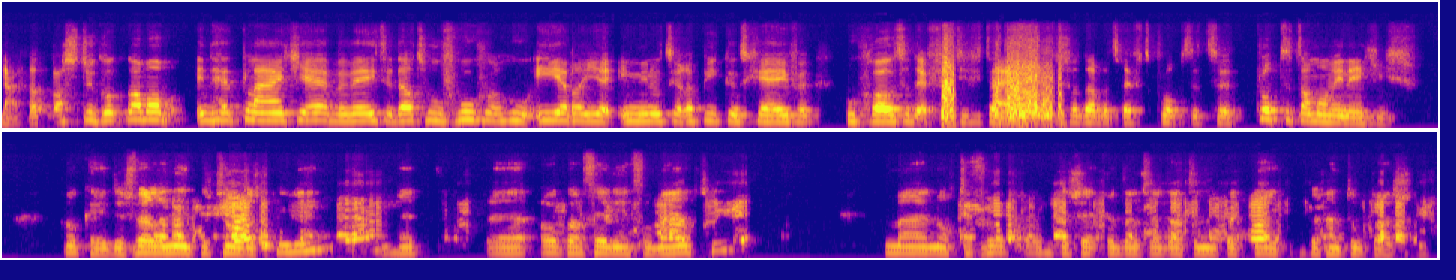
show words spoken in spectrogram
Nou, dat past natuurlijk ook allemaal in het plaatje. We weten dat hoe vroeger, hoe eerder je immunotherapie kunt geven, hoe groter de effectiviteit is. Dus wat dat betreft klopt het, uh, klopt het allemaal weer netjes. Oké, okay, dus wel een interessante studie met uh, ook wel veel informatie. Maar nog te vroeg om te zeggen dat we dat in de praktijk moeten gaan toepassen.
